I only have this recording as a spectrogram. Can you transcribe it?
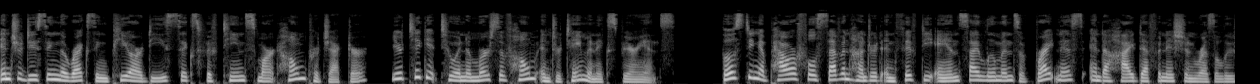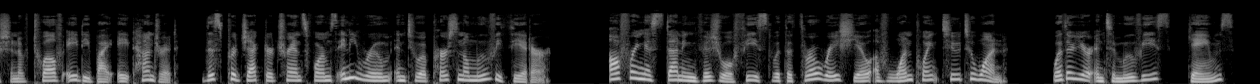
Introducing the Rexing PRD 615 Smart Home Projector, your ticket to an immersive home entertainment experience. Boasting a powerful 750 ANSI lumens of brightness and a high-definition resolution of 1280 by 800, this projector transforms any room into a personal movie theater. Offering a stunning visual feast with a throw ratio of 1.2 to 1. Whether you're into movies, games,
